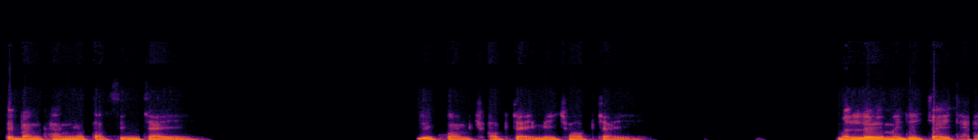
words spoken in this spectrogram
แต่บางครั้งเราตัดสินใจ ด้วยความชอบใจไม่ชอบใจ มันเลยไม่ได้ใจแท้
